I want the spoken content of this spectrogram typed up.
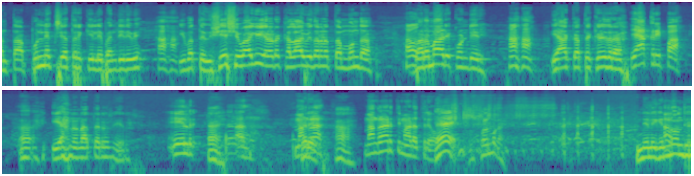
ಅಂತ ಪುಣ್ಯಕ್ಷೇತ್ರಕ್ಕೆ ಇಲ್ಲಿ ಬಂದಿದ್ದೀವಿ. ಇವತ್ತು ವಿಶೇಷವಾಗಿ ಎರಡು ಕಲಾವಿದರನ್ನ ತಮ್ಮ ಮುಂದೆ. ಬರಮಾಡಿಕೊಂಡಿರಿ. ಹಾ ಹಾ. ಯಾಕಂತ ಕೇಳಿದ್ರ? ಯಾಕ್ರಿಪ್ಪ? ಏನನ್ನತ್ತಾರ ಇಲ್ರಿ. ಮಂಗಳಾರತಿ ಮಾಡತ್ರಿ ಮಗ. ನಿನಗೆ ಇನ್ನೊಂದು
